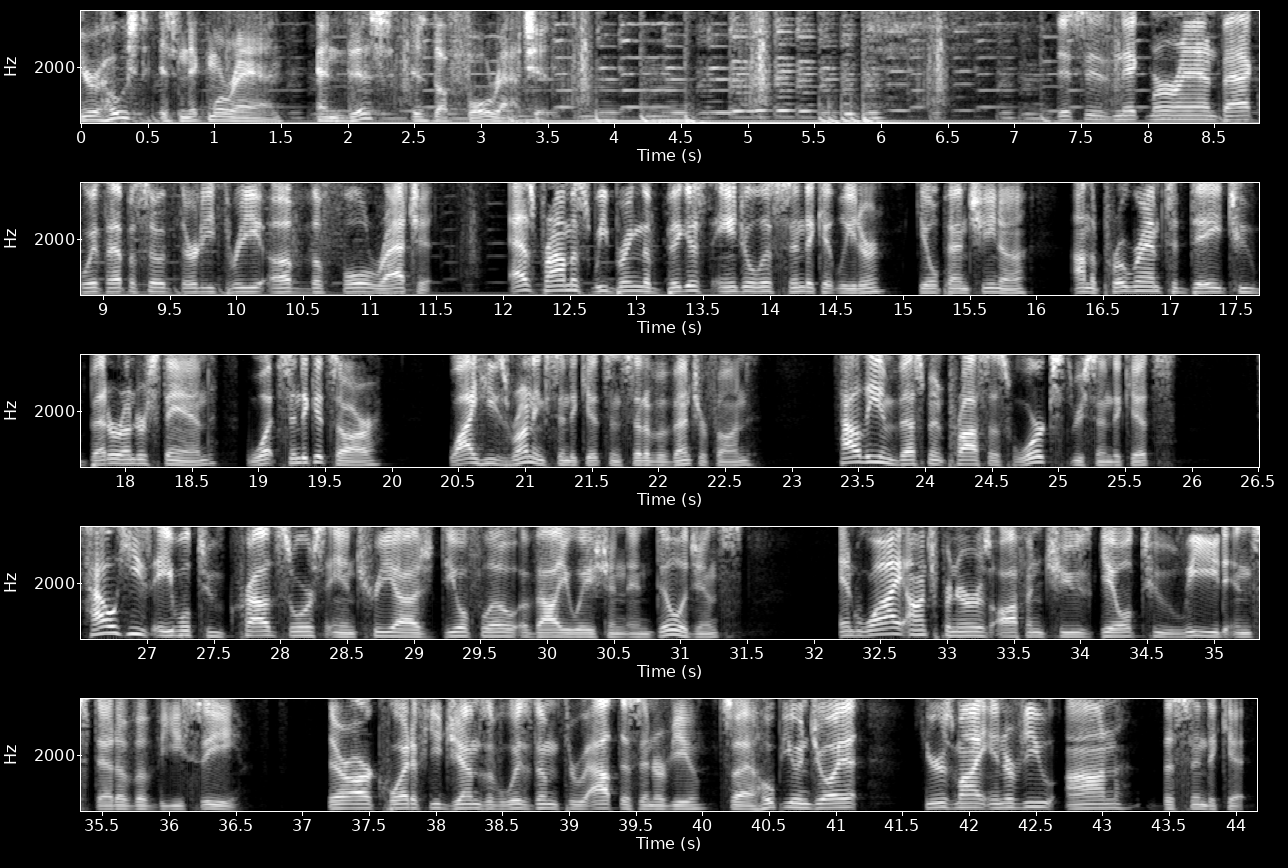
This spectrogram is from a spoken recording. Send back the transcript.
Your host is Nick Moran, and this is The Full Ratchet. This is Nick Moran back with episode 33 of The Full Ratchet. As promised, we bring the biggest AngelList syndicate leader, Gil Penchina, on the program today to better understand what syndicates are, why he's running syndicates instead of a venture fund, how the investment process works through syndicates, how he's able to crowdsource and triage deal flow, evaluation, and diligence, and why entrepreneurs often choose Gil to lead instead of a VC. There are quite a few gems of wisdom throughout this interview, so I hope you enjoy it. Here's my interview on the syndicate.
